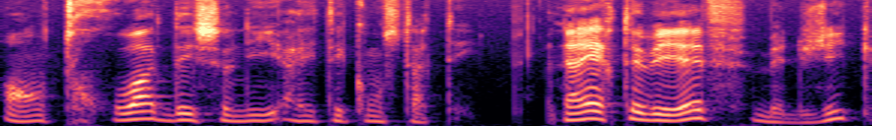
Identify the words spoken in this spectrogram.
en trois décennies a été constatée. La RTBF, Belgique,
